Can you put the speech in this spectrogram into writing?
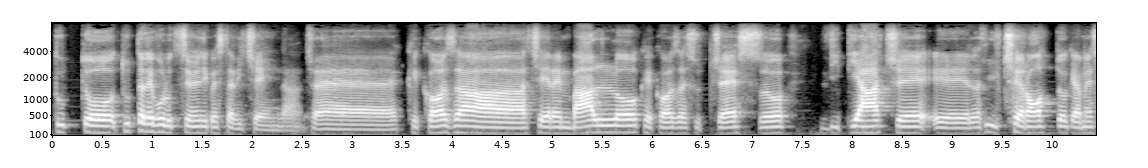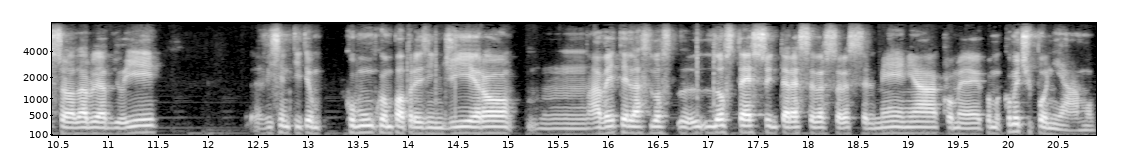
tutto, tutta l'evoluzione di questa vicenda, cioè che cosa c'era in ballo, che cosa è successo, vi piace eh, il cerotto che ha messo la WWE, vi sentite un, comunque un po' presi in giro, mh, mm, avete la, lo, lo, stesso interesse verso WrestleMania, come, come, come ci poniamo?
